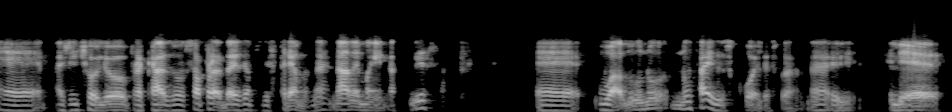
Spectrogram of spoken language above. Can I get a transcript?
É, a gente olhou para caso, só para dar exemplos extremos, né, na Alemanha e na Suíça, é, o aluno não faz escolhas, né, ele, ele é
